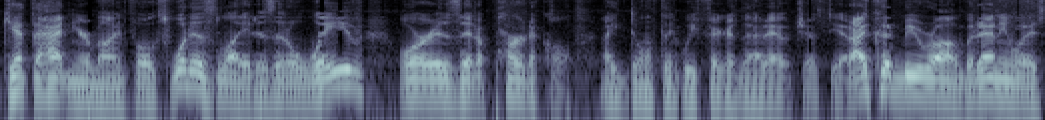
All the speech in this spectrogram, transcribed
get that in your mind, folks. What is light? Is it a wave or is it a particle? I don't think we figured that out just yet. I could be wrong, but anyways,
